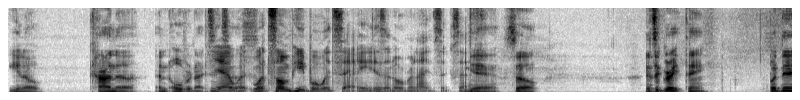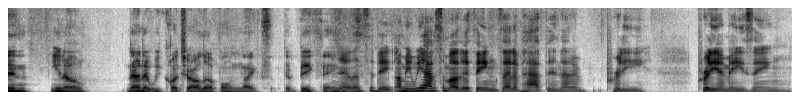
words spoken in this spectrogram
you know, kind of an overnight success. Yeah, what, what some people would say is an overnight success. Yeah, so it's a great thing. But then, you know, now that we caught y'all up on like the big things, Yeah, that's the big. I mean, we have some other things that have happened that are pretty, pretty amazing.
